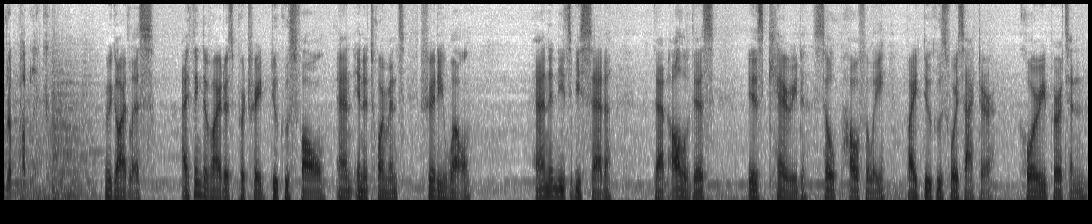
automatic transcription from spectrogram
republic. Regardless, I think the writers portrayed Dooku's fall and inner torment pretty well. And it needs to be said that all of this is carried so powerfully by Dooku's voice actor, Corey Burton.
